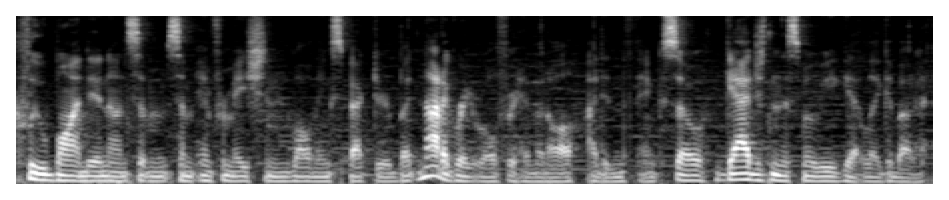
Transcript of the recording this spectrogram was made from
clue Bond in on some, some information involving Spectre, but not a great role for him at all, I didn't think. So, gadgets in this movie get like about a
